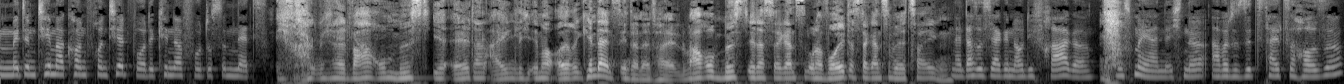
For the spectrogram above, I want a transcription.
mit dem Thema konfrontiert wurde, Kinderfotos im Netz. Ich frage mich halt, warum müsst ihr Eltern eigentlich immer eure Kinder ins Internet halten? Warum müsst ihr das der ganzen oder wollt es der ganzen Welt zeigen? Na, das ist ja genau die Frage. Das muss man ja nicht, ne? Aber du sitzt halt zu Hause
